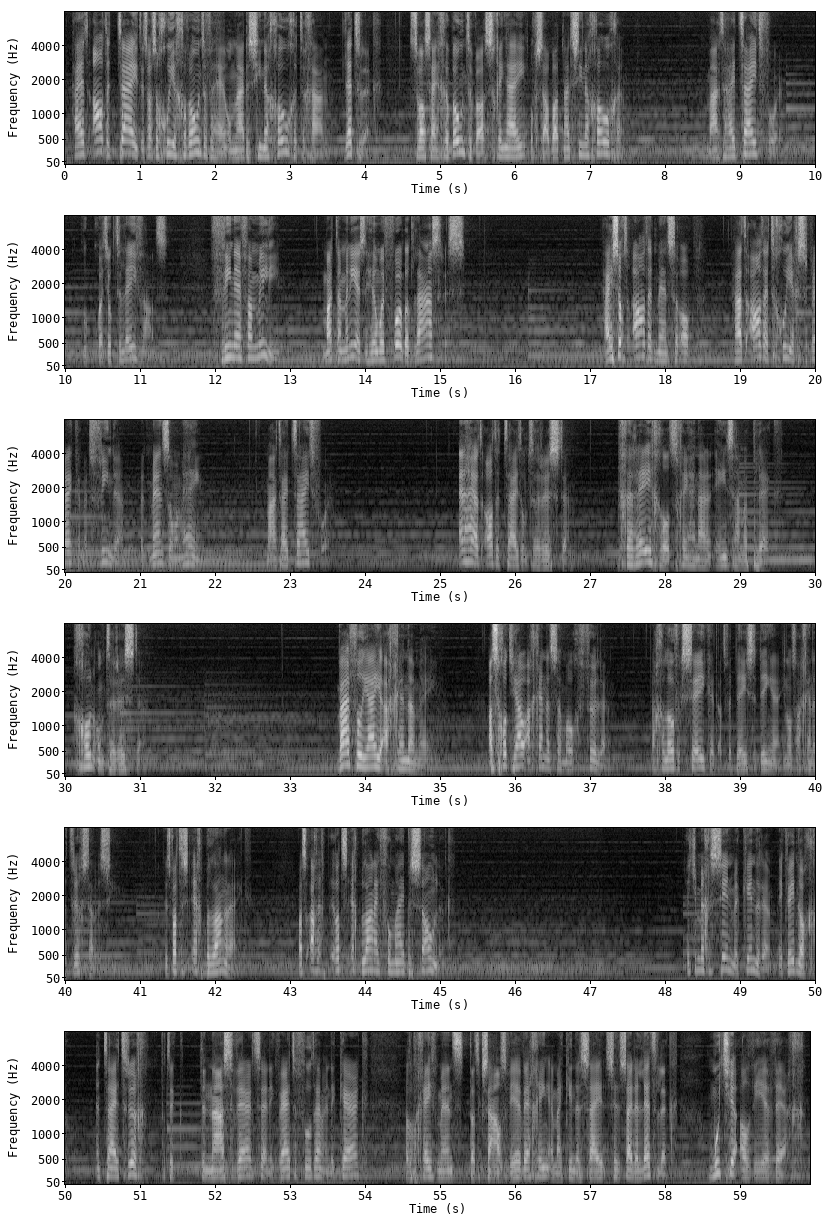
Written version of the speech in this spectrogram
Hij had altijd tijd. Het was een goede gewoonte van hem om naar de synagoge te gaan. Letterlijk. Zoals zijn gewoonte was, ging hij op Sabbat naar de synagoge. Maakte hij tijd voor. Hoe wat hij ook te leven had. Vrienden en familie. Martha Maria is een heel mooi voorbeeld. Lazarus. Hij zocht altijd mensen op. Hij had altijd goede gesprekken met vrienden, met mensen om hem heen. Maakte hij tijd voor. En hij had altijd tijd om te rusten. Geregeld ging hij naar een eenzame plek. Gewoon om te rusten. Waar vul jij je agenda mee? Als God jouw agenda zou mogen vullen, dan geloof ik zeker dat we deze dingen in onze agenda terug zouden zien. Dus wat is echt belangrijk? Wat is, wat is echt belangrijk voor mij persoonlijk? Weet je, mijn gezin, mijn kinderen. Ik weet nog een tijd terug dat ik ernaast werkte en ik werkte fulltime in de kerk. Dat op een gegeven moment dat ik s'avonds weer wegging en mijn kinderen zeiden letterlijk, moet je alweer weg?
